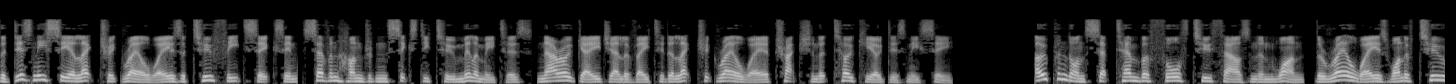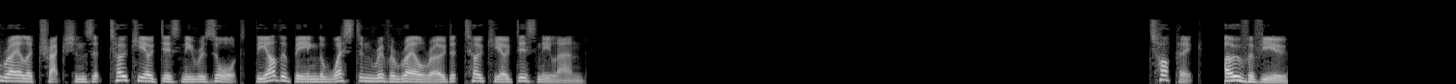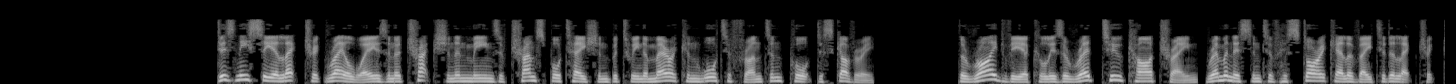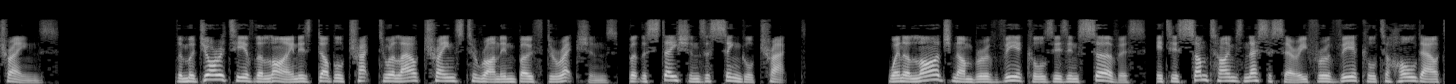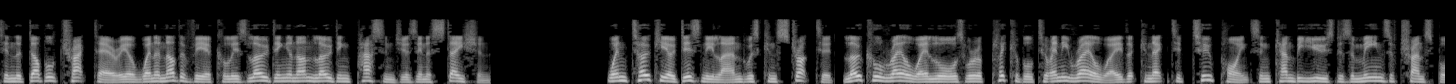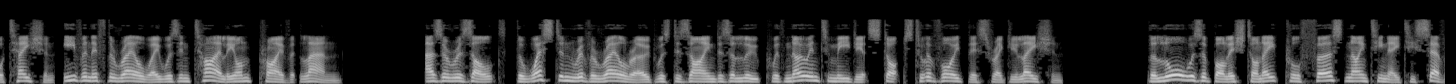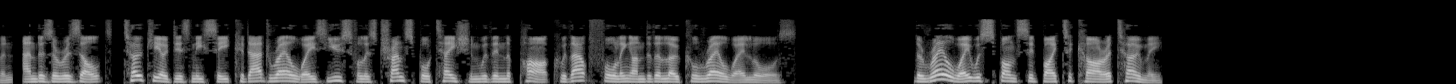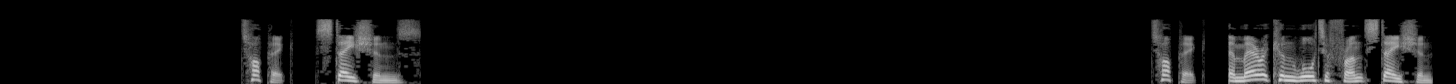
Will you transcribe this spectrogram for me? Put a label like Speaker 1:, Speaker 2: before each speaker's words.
Speaker 1: The DisneySea Electric Railway is a 2 feet 6 in 762 mm narrow-gauge elevated electric railway attraction at Tokyo DisneySea. Opened on September 4, 2001, the railway is one of two rail attractions at Tokyo Disney Resort, the other being the Western River Railroad at Tokyo Disneyland. Overview DisneySea Electric Railway is an attraction and means of transportation between American waterfront and Port Discovery. The ride vehicle is a red two-car train, reminiscent of historic elevated electric trains. The majority of the line is double-tracked to allow trains to run in both directions, but the stations are single-tracked. When a large number of vehicles is in service, it is sometimes necessary for a vehicle to hold out in the double-tracked area when another vehicle is loading and unloading passengers in a station. When Tokyo Disneyland was constructed, local railway laws were applicable to any railway that connected two points and can be used as a means of transportation, even if the railway was entirely on private land. As a result, the Western River Railroad was designed as a loop with no intermediate stops to avoid this regulation. The law was abolished on April 1, 1987, and as a result, Tokyo DisneySea could add railways useful as transportation within the park without falling under the local railway laws. The railway was sponsored by Takara Tomy. Stations Topic: American Waterfront Station.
